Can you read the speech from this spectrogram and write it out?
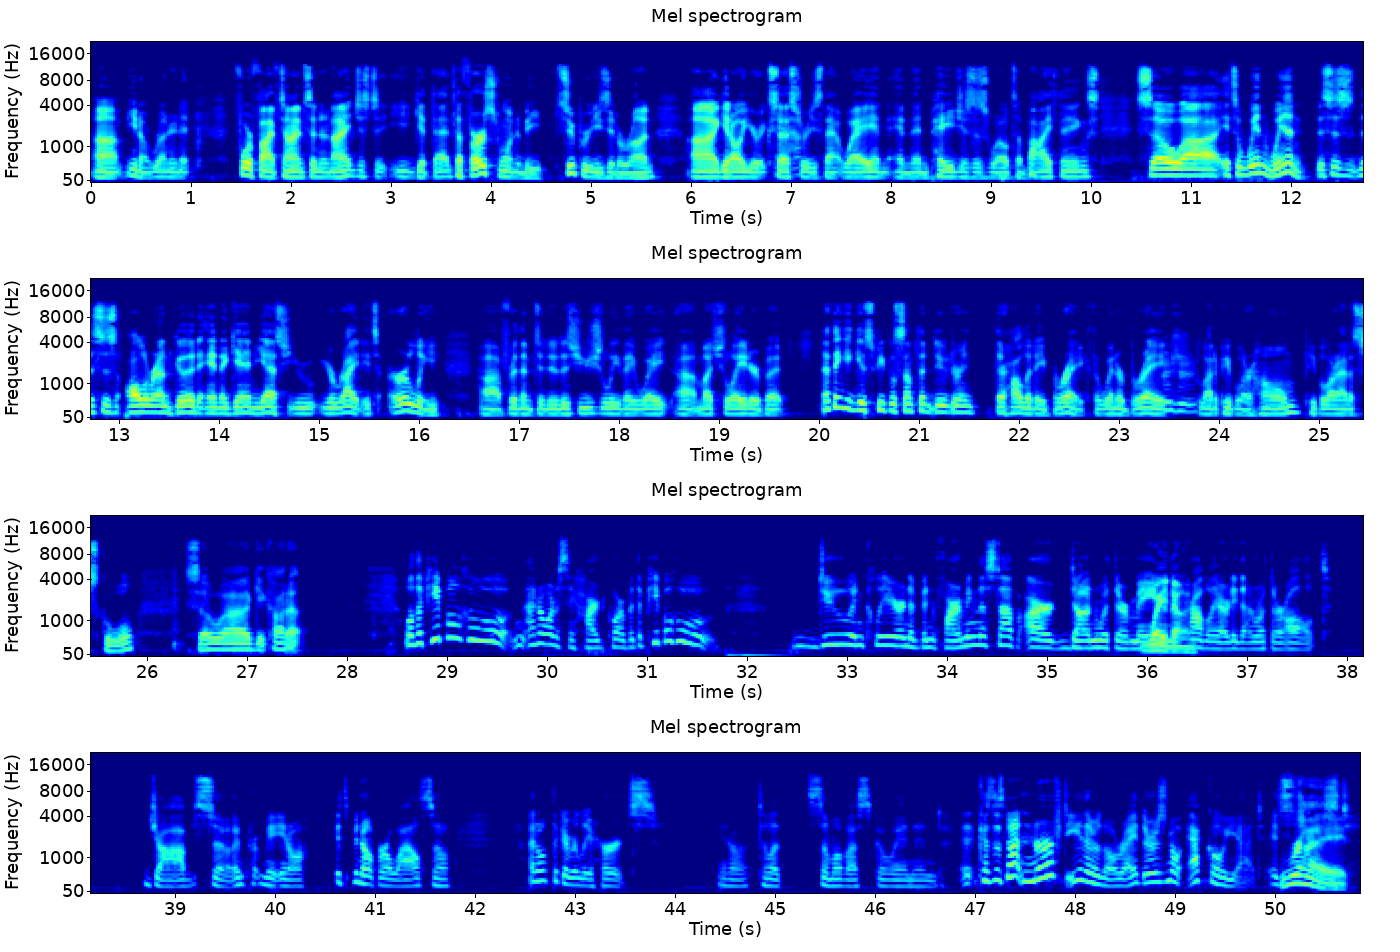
Um, you know, running it four or five times in a night just to you get that. The first one would be super easy to run. Uh, get all your accessories that way, and and then pages as well to buy things. So uh, it's a win-win. This is this is all around good. And again, yes, you you're right. It's early uh, for them to do this. Usually they wait uh, much later, but I think it gives people something to do during their holiday break, the winter break. A lot of people are home. People are out of school, so uh, get caught up. Well, the people who I don't want to say hardcore, but the people who do and clear and have been farming this stuff are done with their main, Way and they're done. probably already done with their alt jobs. So, and you know, it's been out for a while, so I don't think it really hurts, you know, to let some of us go in and eh, because it's not nerfed either, though, right? There is no echo yet. It's Right. Just,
